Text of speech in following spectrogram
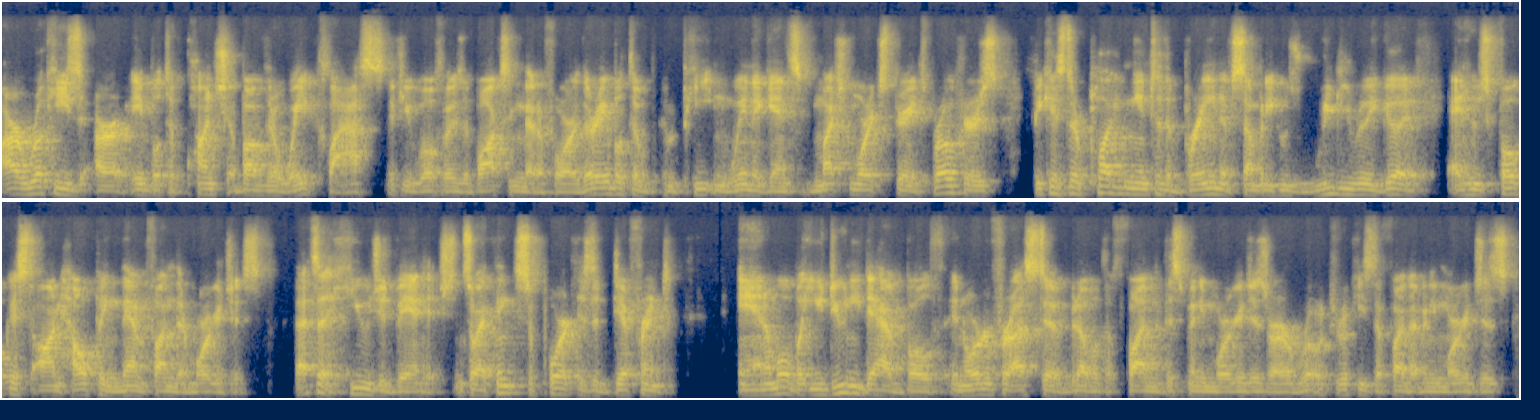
Our rookies are able to punch above their weight class, if you will, if was a boxing metaphor. They're able to compete and win against much more experienced brokers because they're plugging into the brain of somebody who's really, really good and who's focused on helping them fund their mortgages. That's a huge advantage. And so I think support is a different animal, but you do need to have both in order for us to be able to fund this many mortgages or our rookies to fund that many mortgages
